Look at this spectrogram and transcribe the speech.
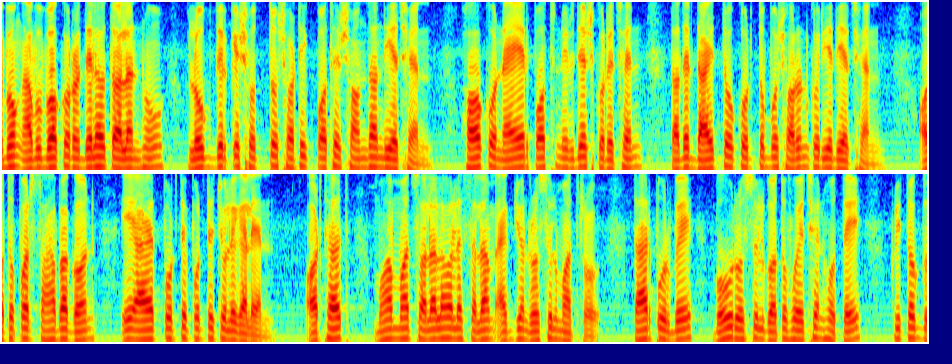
এবং আবু বকর রদেলাহ তালাহু লোকদেরকে সত্য সঠিক পথের সন্ধান দিয়েছেন, হক ও ন্যায়ের পথ নির্দেশ করেছেন, তাদের দায়িত্ব ও কর্তব্য স্মরণ করিয়ে দিয়েছেন। অতপর সাহাবাগণ এ আয়াত পড়তে পড়তে চলে গেলেন। অর্থাৎ মোহাম্মদ সাল্লাহ সাল্লাম একজন রসুল মাত্র। তার পূর্বে বহু রসুল গত হয়েছেন হতে কৃতজ্ঞ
